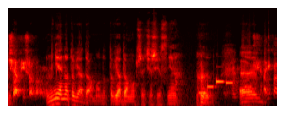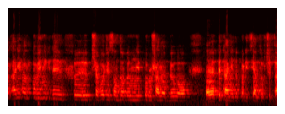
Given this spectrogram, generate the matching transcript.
się afiszował. Nie, no to wiadomo, no to wiadomo przecież jest, nie? A niech pan, a niech pan powie nigdy w przewodzie sądowym nie poruszane było e, pytanie do policjantów, czy ta,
